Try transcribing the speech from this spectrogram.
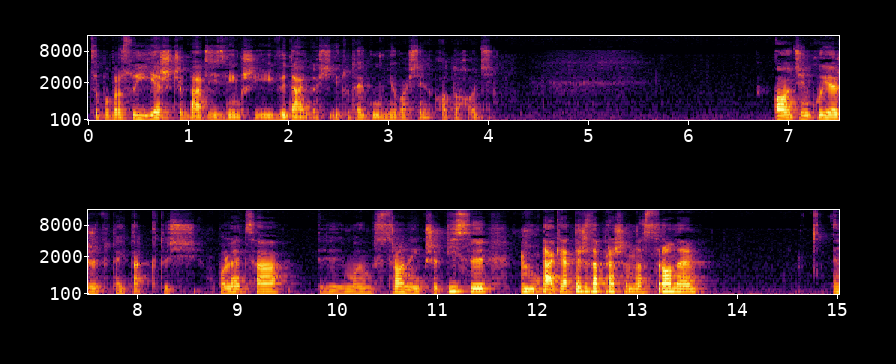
co po prostu jeszcze bardziej zwiększy jej wydajność. I tutaj głównie właśnie o to chodzi. O, dziękuję, że tutaj tak ktoś poleca yy, moją stronę i przepisy. tak, ja też zapraszam na stronę. Yy,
